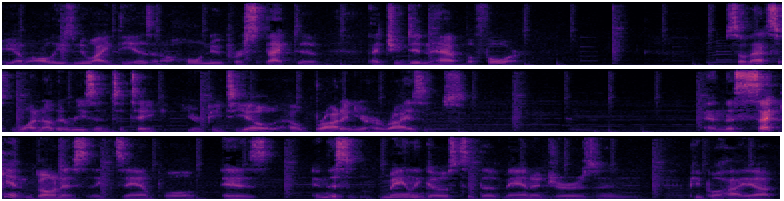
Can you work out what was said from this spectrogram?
you have all these new ideas and a whole new perspective that you didn't have before. So that's one other reason to take your pto to help broaden your horizons. And the second bonus example is and this mainly goes to the managers and people high up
